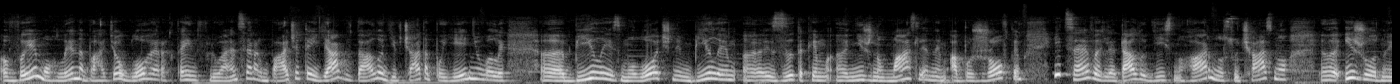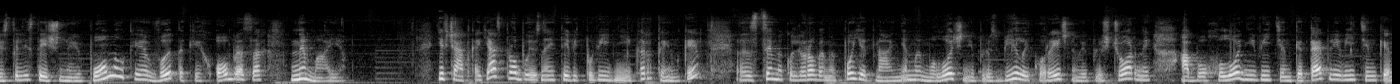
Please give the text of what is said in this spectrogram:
ви могли на багатьох блогерах та інфлюенсерах бачити, як вдало дівчата поєднували е, білий з молочним, білим е, з таким е, ніжно-масляним або жовтим. І це виглядало дійсно гарно, сучасно і жодної стилістичної помилки в таких образах немає. Дівчатка, я спробую знайти відповідні картинки е, з цими кольоровими поєднаннями: молочний плюс білий, коричневий плюс чорний, або холодні відтінки, теплі відтінки.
